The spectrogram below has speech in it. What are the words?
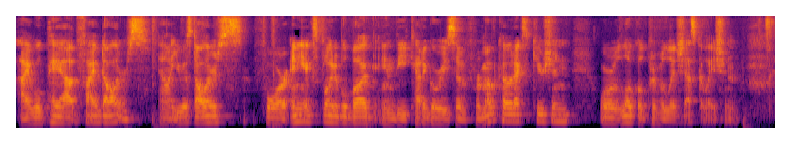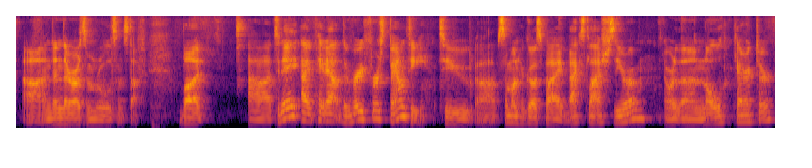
I will pay out $5 US uh, dollars for any exploitable bug in the categories of remote code execution or local privilege escalation. Uh, and then there are some rules and stuff. But uh, today I paid out the very first bounty to uh, someone who goes by backslash zero or the null character,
